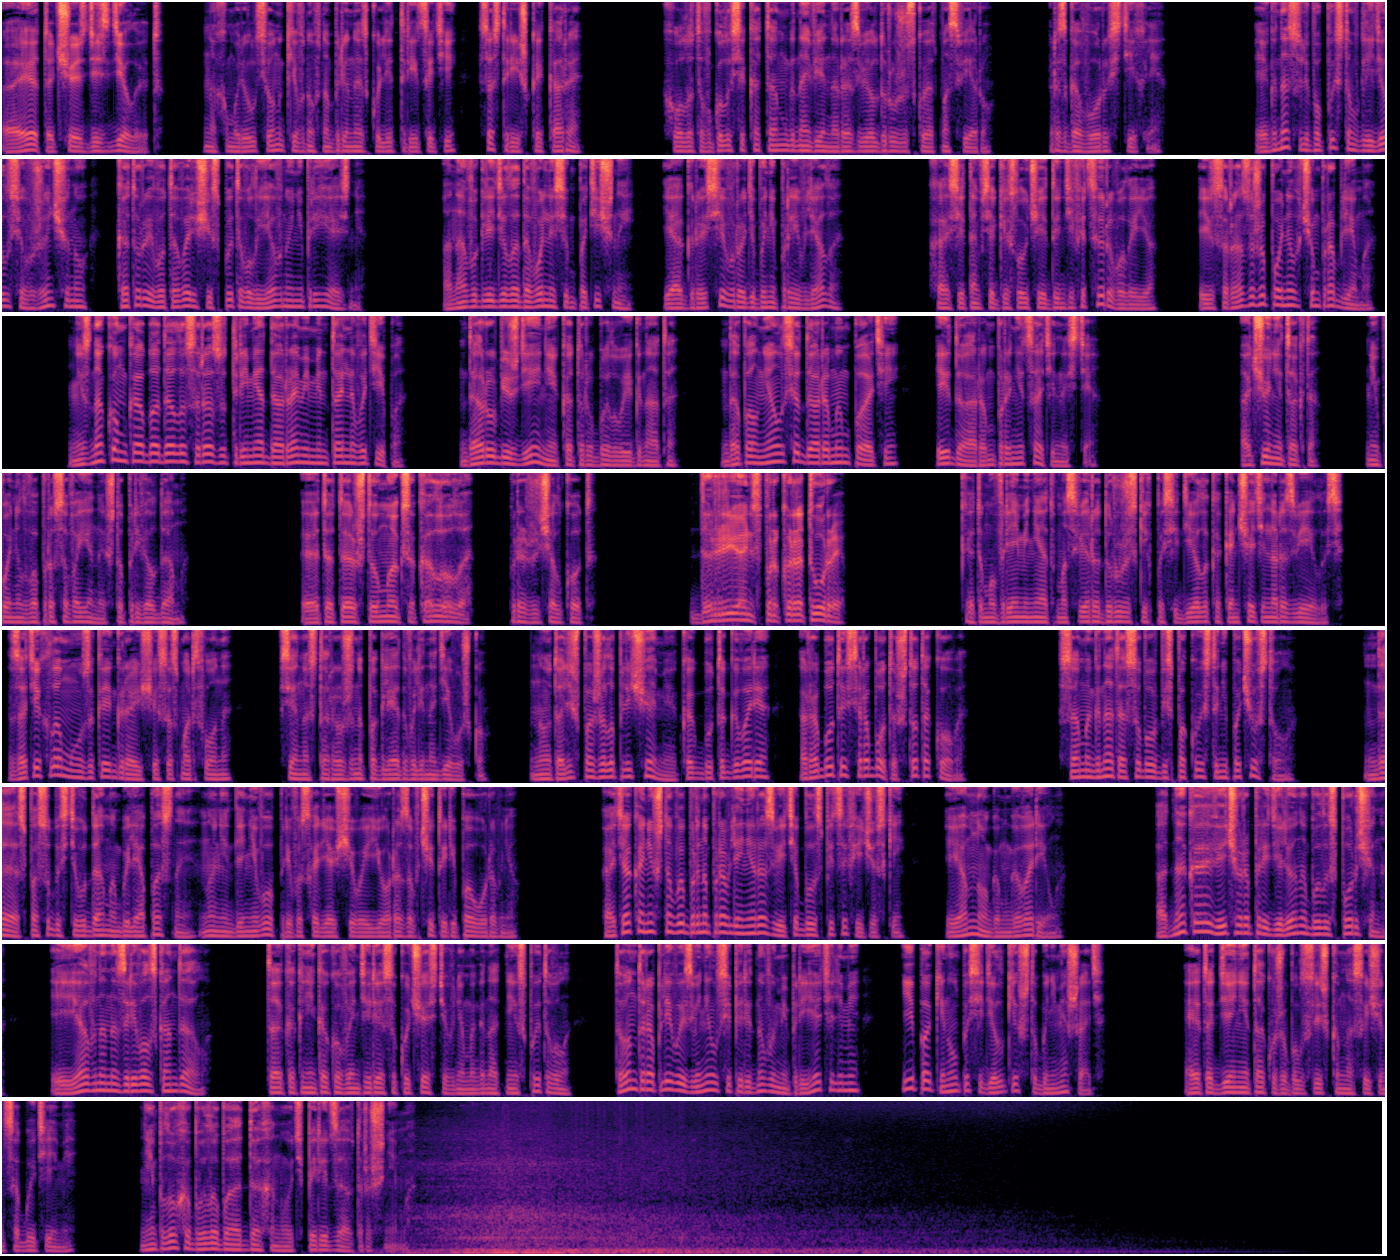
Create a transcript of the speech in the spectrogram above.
«А это что здесь делают?» Нахмурился он, кивнув на брюнетку лет тридцати со стрижкой каре. Холод в голосе кота мгновенно развел дружескую атмосферу. Разговоры стихли. Игнат с любопытством вгляделся в женщину, которой его товарищ испытывал явную неприязнь. Она выглядела довольно симпатичной и агрессии вроде бы не проявляла. Хасид на всякий случай идентифицировал ее и сразу же понял, в чем проблема. Незнакомка обладала сразу тремя дарами ментального типа. Дар убеждения, который был у Игната, дополнялся даром эмпатии и даром проницательности. «А чё не так-то?» — не понял вопроса военный, что привел дам. «Это та, что Макса колола», — прорычал кот. «Дрянь с прокуратуры!» К этому времени атмосфера дружеских посиделок окончательно развеялась. Затихла музыка, играющая со смартфона. Все настороженно поглядывали на девушку. Но та лишь пожала плечами, как будто говоря, «Работа есть работа, что такого?» Сам Игнат особого беспокойства не почувствовал. Да, способности у дамы были опасны, но не для него, превосходящего ее раза в четыре по уровню. Хотя, конечно, выбор направления развития был специфический и о многом говорил. Однако вечер определенно был испорчен, и явно назревал скандал. Так как никакого интереса к участию в нем Игнат не испытывал, то он торопливо извинился перед новыми приятелями и покинул посиделки, чтобы не мешать. Этот день и так уже был слишком насыщен событиями. Неплохо было бы отдохнуть перед завтрашним.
